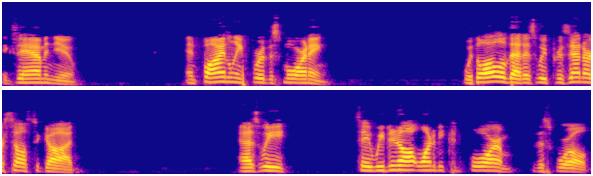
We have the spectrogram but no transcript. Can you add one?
examine you. And finally, for this morning, with all of that, as we present ourselves to God, as we say we do not want to be conformed to this world,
